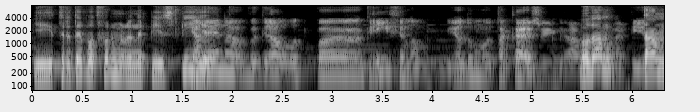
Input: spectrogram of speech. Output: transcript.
И 3D-платформеры на PSP... Я, я- наверное, играл вот по Гриффинам. Я думаю, такая же игра. Ну там, там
